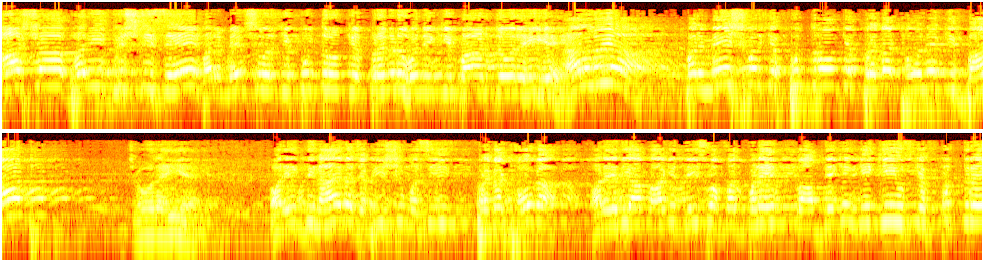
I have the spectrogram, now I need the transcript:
आशा भरी दृष्टि से परमेश्वर के पुत्रों के प्रगट होने की बात जो रही है। हालेलुया। परमेश्वर के पुत्रों के प्रकट होने की बात जो रही है। और एक दिन आएगा जब यीशु मसीह प्रकट होगा। और यदि आप आगे तेईसवा पद पढ़े तो आप देखेंगे कि उसके पुत्र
